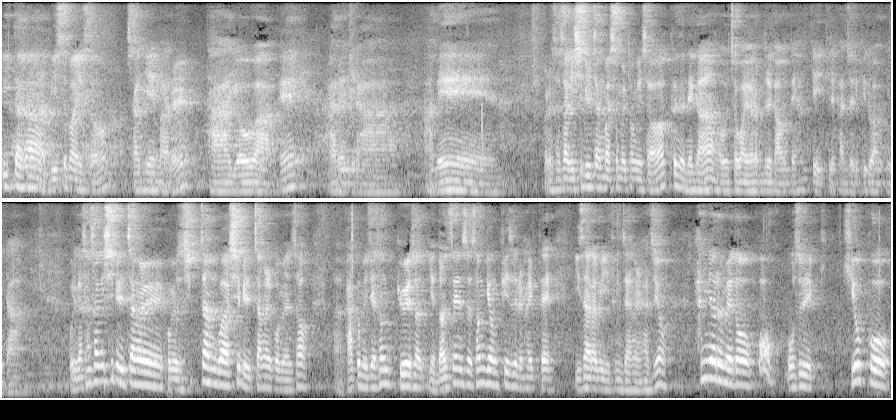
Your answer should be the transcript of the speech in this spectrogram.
이따가 미스바에서 자기의 말을 다 여호와 앞에 아뢰니라 아멘. 오늘 사사기 11장 말씀을 통해서 큰 은혜가 저와 여러분들 가운데 함께 있기를 간절히 기도합니다. 우리가 사사기 11장을 보면서 10장과 11장을 보면서 아, 가끔 이제 성, 교회에서 예, 넌센스 성경 퀴즈를 할 때 이 사람이 등장을 하죠. 한여름에도 꼭 옷을 귀엽고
